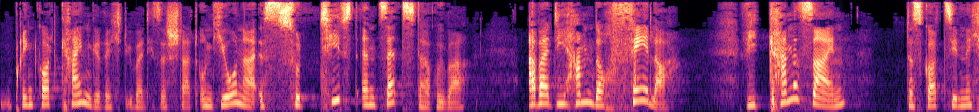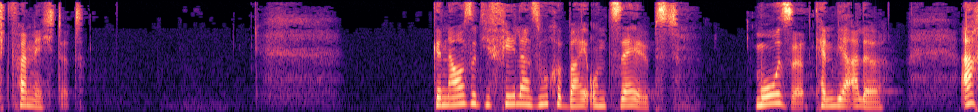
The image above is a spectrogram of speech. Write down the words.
bringt Gott kein Gericht über diese Stadt. Und Jona ist zutiefst entsetzt darüber. Aber die haben doch Fehler. Wie kann es sein, dass Gott sie nicht vernichtet? Genauso die Fehlersuche bei uns selbst. Mose kennen wir alle. Ach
